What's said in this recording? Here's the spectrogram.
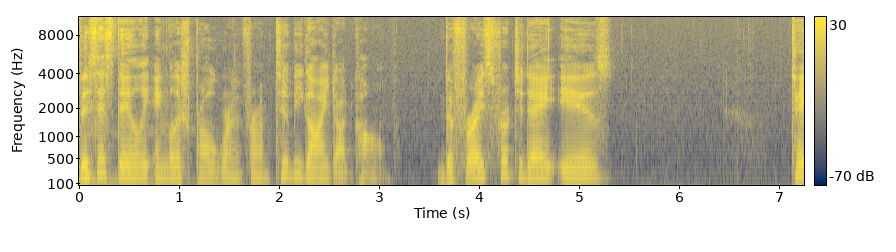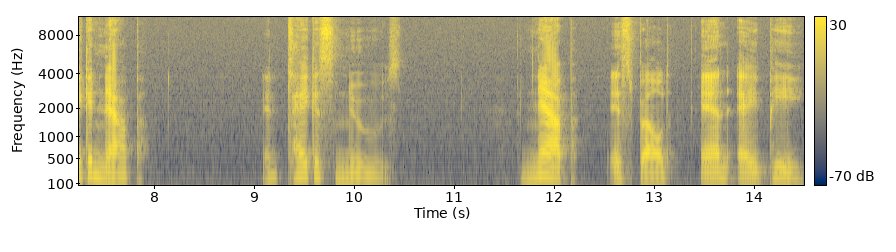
This is Daily English Program from tobeguy.com. The phrase for today is take a nap and take a snooze. Nap is spelled N A P.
